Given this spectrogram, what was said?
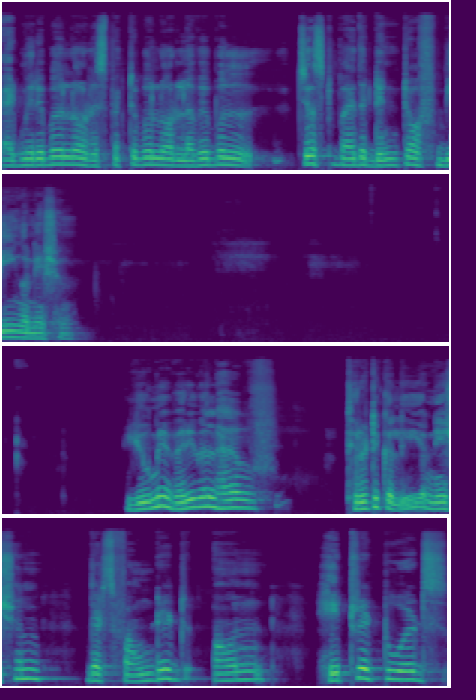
admirable or respectable or lovable just by the dint of being a nation. You may very well have theoretically a nation that's founded on hatred towards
